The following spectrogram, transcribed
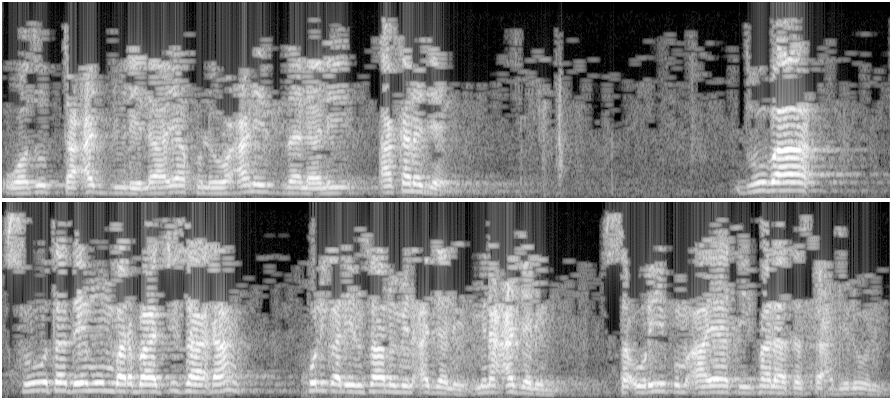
وذو التعجل لا يخلو عن الزلل أكنجل duuba suuta deemuun barbaachisaadha. خلق الإنسان من أجل من عجل سأريكم آياتي فلا تستعجلون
